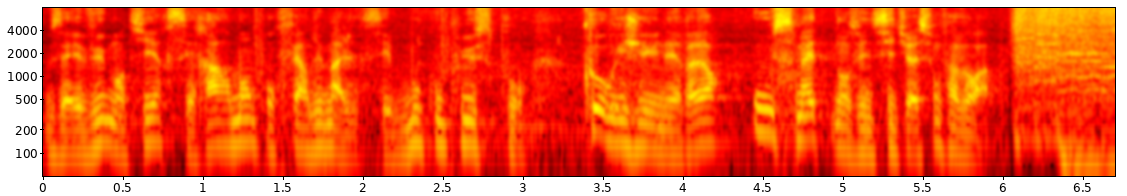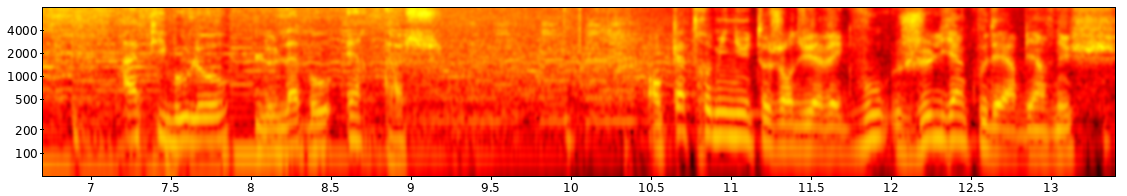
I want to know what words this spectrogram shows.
Vous avez vu, mentir, c'est rarement pour faire du mal, c'est beaucoup plus pour corriger une erreur ou se mettre dans une situation favorable. Happy Boulot, le labo RH. En 4 minutes aujourd'hui avec vous, Julien Couder, bienvenue.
